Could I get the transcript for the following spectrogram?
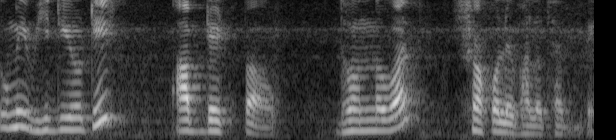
তুমি ভিডিওটির আপডেট পাও। ধন্যবাদ, সকলে ভালো থাকবে।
